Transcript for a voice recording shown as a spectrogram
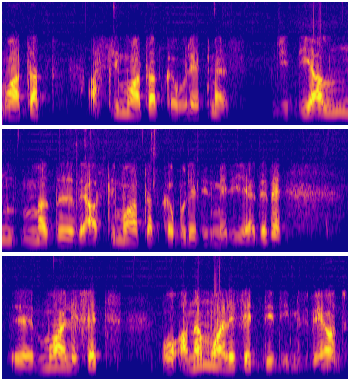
Muhatap, asli muhatap kabul etmez. Ciddiye alınmadığı ve asli muhatap kabul edilmediği yerde de e, muhalefet, o ana muhalefet dediğimiz veyahut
